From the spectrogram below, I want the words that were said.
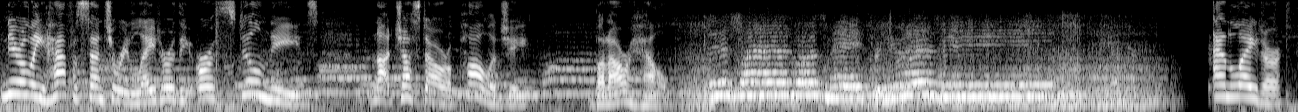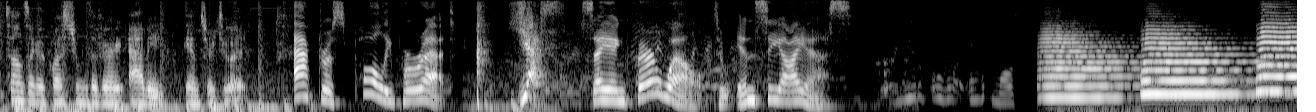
Nearly half a century later, the Earth still needs not just our apology, but our help. This land was made for you and me. And later, Sounds like a question with a very Abby answer to it. actress Pauley Perrette. Yes! Saying farewell to NCIS.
